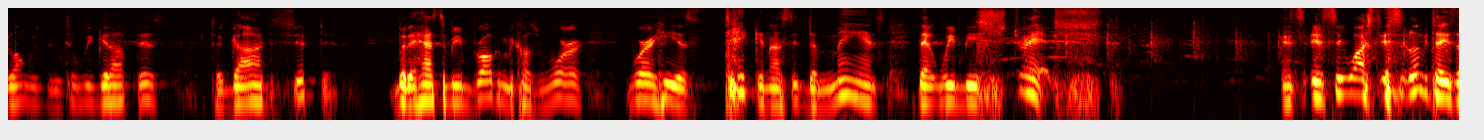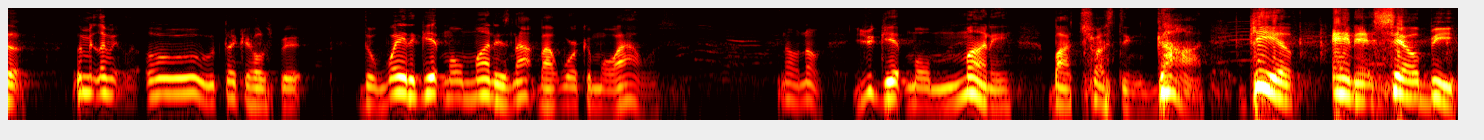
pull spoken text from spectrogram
long as until we get off this to God to shift it. But it has to be broken because where, where He is taking us, it demands that we be stretched. And, and see, watch this. Let me tell you something. Let me, let me, oh, thank you, Holy Spirit. The way to get more money is not by working more hours. No, no. You get more money by trusting God. Give and it shall be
